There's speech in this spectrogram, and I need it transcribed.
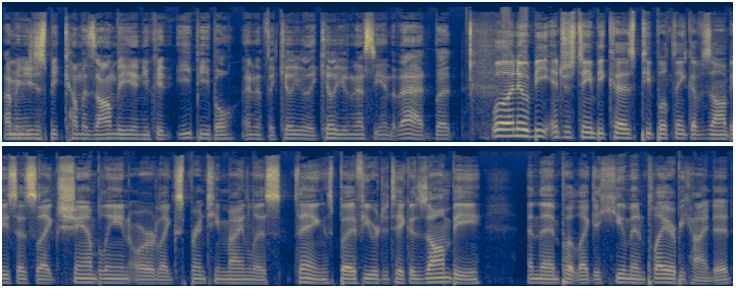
I mean, you Mm. just become a zombie and you could eat people, and if they kill you, they kill you, and that's the end of that. But Well, and it would be interesting because people think of zombies as like shambling or like sprinting, mindless things. But if you were to take a zombie and then put like a human player behind it,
